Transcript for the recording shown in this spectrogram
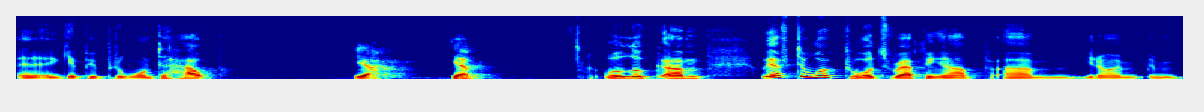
and, and get people to want to help. Yeah. Yep. Well, look, um, we have to work towards wrapping up. Um, you know, I'm, I'm,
